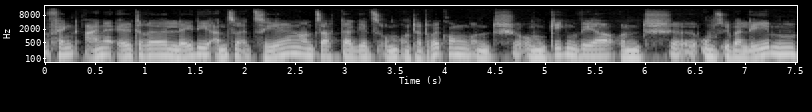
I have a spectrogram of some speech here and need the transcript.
fängt eine ältere Lady an zu erzählen und sagt, da geht es um Unterdrückung und um Gegenwehr und äh, ums Überleben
